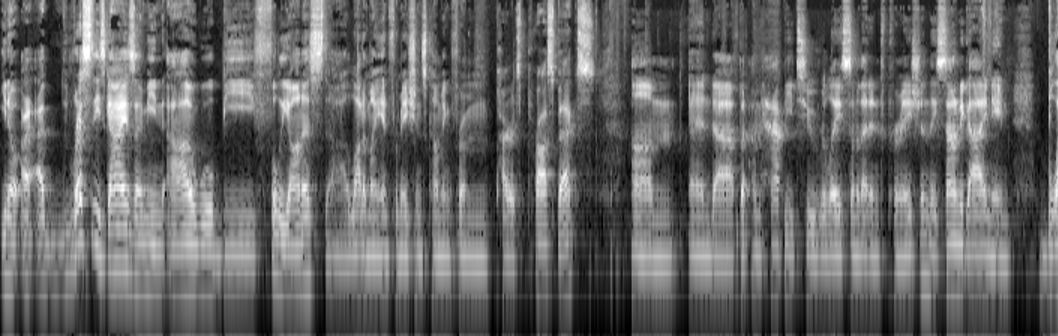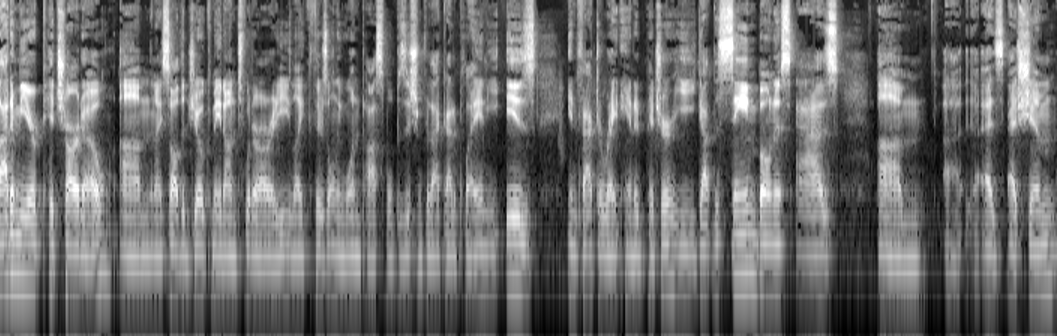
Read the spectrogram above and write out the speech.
you know, I, I, the rest of these guys, I mean, I will be fully honest. Uh, a lot of my information's coming from Pirates prospects. Um, and uh, but I'm happy to relay some of that information. They found a guy named Vladimir Pichardo, um, and I saw the joke made on Twitter already. Like, there's only one possible position for that guy to play, and he is, in fact, a right-handed pitcher. He got the same bonus as um, uh, as as Shim,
